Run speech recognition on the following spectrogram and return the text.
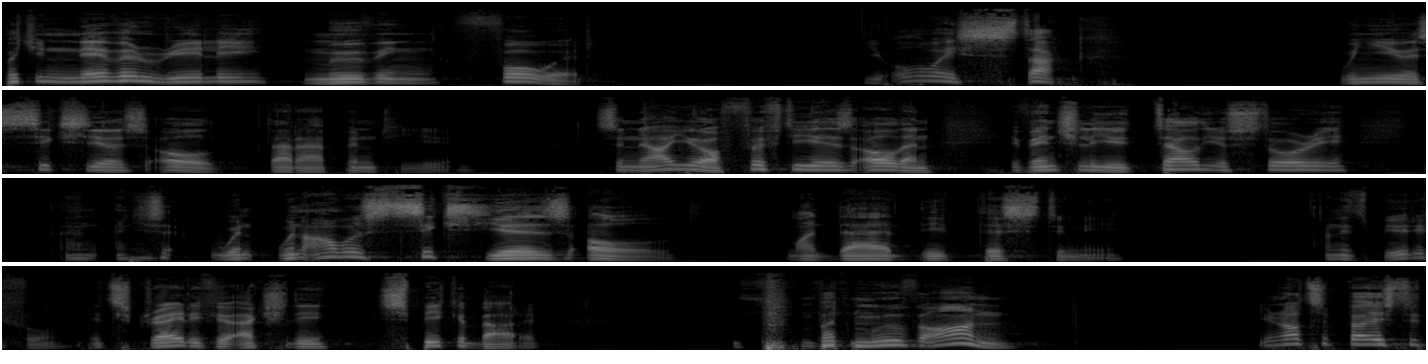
but you're never really moving forward. You're always stuck. When you were six years old, that happened to you. So now you are 50 years old, and eventually you tell your story, and, and you say, when, when I was six years old, my dad did this to me. And it's beautiful. It's great if you actually speak about it. but move on. You're not supposed to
